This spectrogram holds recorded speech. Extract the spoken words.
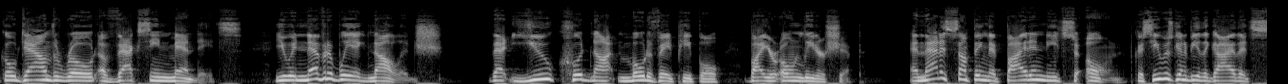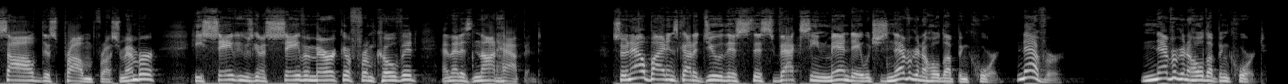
go down the road of vaccine mandates, you inevitably acknowledge that you could not motivate people by your own leadership. And that is something that Biden needs to own because he was going to be the guy that solved this problem for us. Remember, he saved he was going to save America from COVID and that has not happened. So now Biden's got to do this this vaccine mandate which is never going to hold up in court. Never. Never going to hold up in court.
